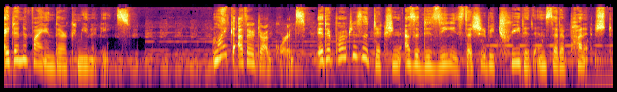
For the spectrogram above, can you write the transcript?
identify in their communities. Like other drug courts, it approaches addiction as a disease that should be treated instead of punished.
